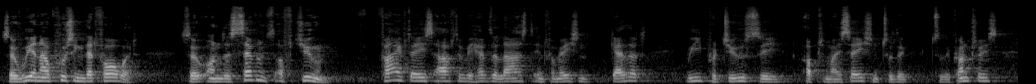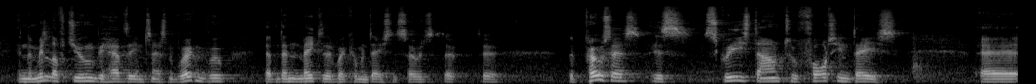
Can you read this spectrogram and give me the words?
So we are now pushing that forward. So on the 7th of June, five days after we have the last information gathered, we produce the optimization to the, to the countries. In the middle of June, we have the international working group that then make the recommendations. So it's the, the, the process is squeezed down to 14 days Uh,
